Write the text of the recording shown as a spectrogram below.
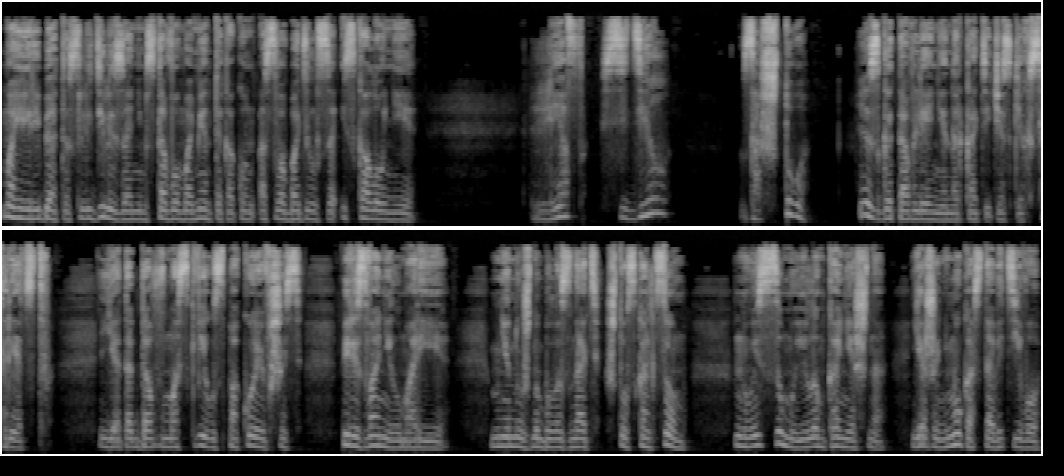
Мои ребята следили за ним с того момента, как он освободился из колонии. Лев сидел? За что? Изготовление наркотических средств. Я тогда в Москве, успокоившись, перезвонил Марии. Мне нужно было знать, что с кольцом. Ну и с Самуилом, конечно. Я же не мог оставить его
